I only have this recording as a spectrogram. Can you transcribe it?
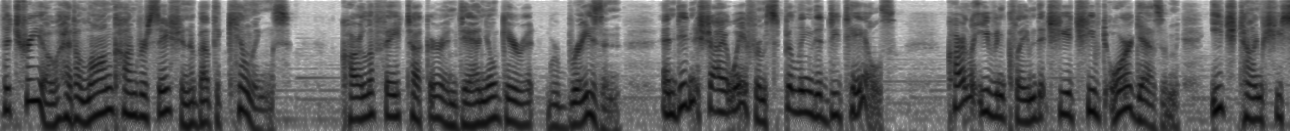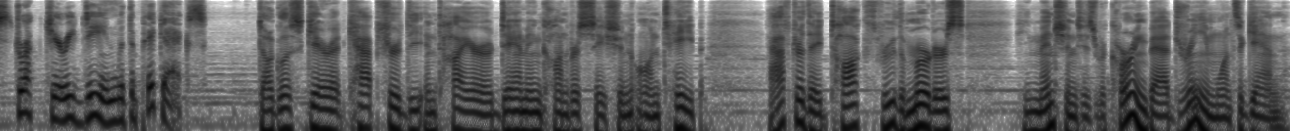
The trio had a long conversation about the killings. Karla Faye Tucker and Daniel Garrett were brazen and didn't shy away from spilling the details. Karla even claimed that she achieved orgasm each time she struck Jerry Dean with the pickaxe. Douglas Garrett captured the entire damning conversation on tape. After they'd talked through the murders, he mentioned his recurring bad dream once again.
